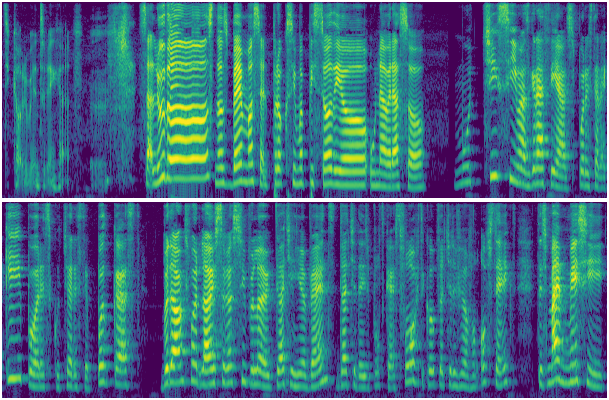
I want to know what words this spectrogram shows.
die koude winter ingaan. Saludos, nos vemos el próximo episodio. Un abrazo. Muchísimas gracias por estar aquí, por escuchar este podcast. Bedankt voor het luisteren. Superleuk dat je hier bent, dat je deze podcast volgt. Ik hoop dat je er veel van opsteekt. Het is mijn missie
